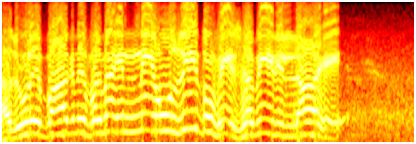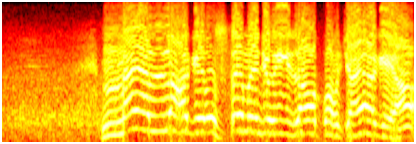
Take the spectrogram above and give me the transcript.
حضور پاک نے فرمایا انی اوزی تو فی سبیل اللہ ہے میں اللہ کے رستے میں جو ایزا پہنچایا گیا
